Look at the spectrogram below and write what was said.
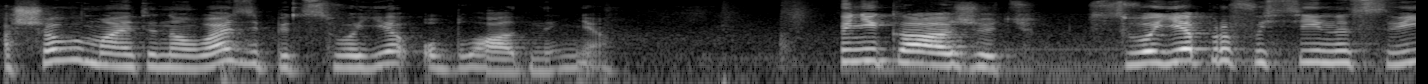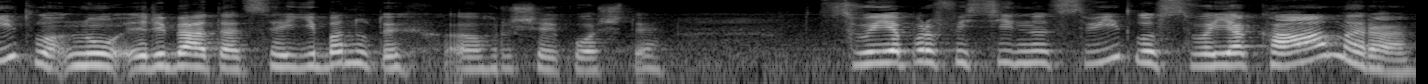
а що ви маєте на увазі під своє обладнання? Мені кажуть, своє професійне світло. Ну, ребята, це їбанутих е, грошей коштує. Своє професійне світло, своя камера,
